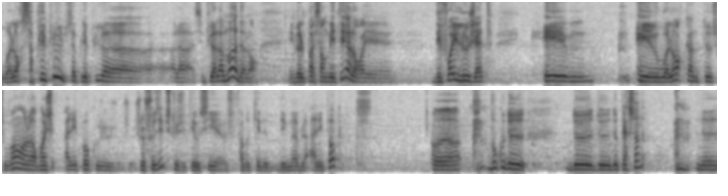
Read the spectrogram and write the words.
ou alors ça plaît plus, ça plaît plus à, la, c'est plus à la mode. Alors, ils veulent pas s'embêter, alors et, des fois ils le jettent. Et, et ou alors quand euh, souvent, alors moi je- à l'époque je, je- faisais, puisque j'étais aussi, euh, je fabriquais de- des meubles à l'époque, euh, beaucoup de, de, de- de personnes ne-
